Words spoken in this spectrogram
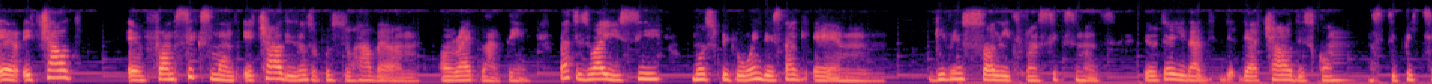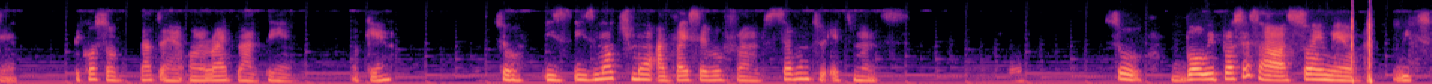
a, a child um, from six months, a child is not supposed to have um unripe plantain. That is why you see most people when they start um giving solid from six months, they will tell you that th- their child is constipating because of that uh, unripe plantain. Okay, so is is much more advisable from seven to eight months. So, but we process our soy meal with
